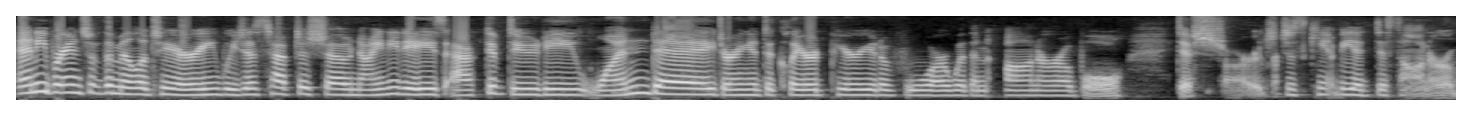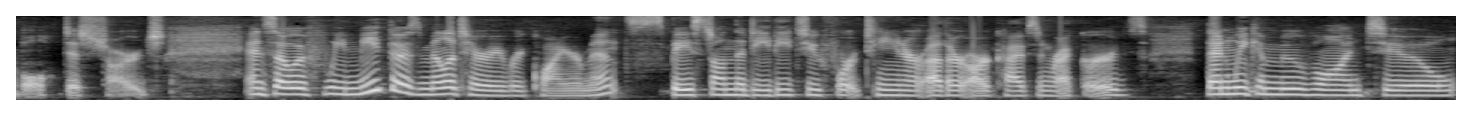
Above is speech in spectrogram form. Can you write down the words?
any branch of the military. We just have to show 90 days active duty, one day during a declared period of war with an honorable discharge. It just can't be a dishonorable discharge. And so if we meet those military requirements based on the DD 214 or other archives and records, then we can move on to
